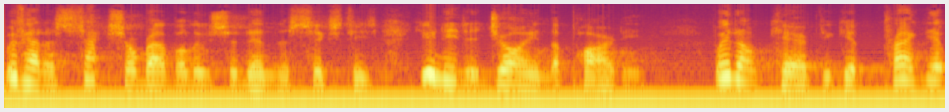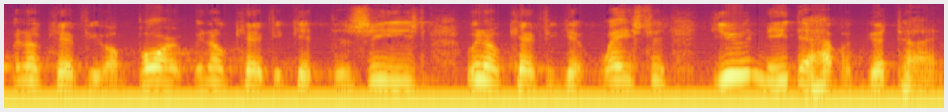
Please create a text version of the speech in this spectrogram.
We've had a sexual revolution in the 60s. You need to join the party. We don't care if you get pregnant. We don't care if you abort. We don't care if you get diseased. We don't care if you get wasted. You need to have a good time.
